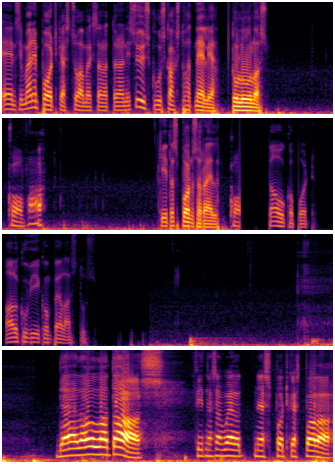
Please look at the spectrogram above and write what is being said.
ensimmäinen podcast suomeksi sanottuna, niin syyskuussa 2004 tullut ulos. Kovaa. Kiitos sponsoreille. Ko- Taukopod. Alkuviikon pelastus. Täällä ollaan taas. Fitness and Wellness podcast palaa.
